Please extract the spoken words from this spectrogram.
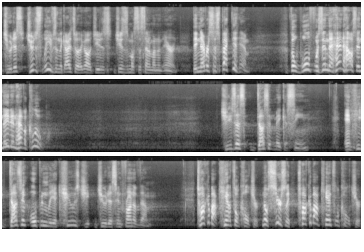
Judas, Judas leaves, and the guys are like, oh, Jesus, Jesus must have sent him on an errand. They never suspected him. The wolf was in the henhouse, and they didn't have a clue. Jesus doesn't make a scene, and he doesn't openly accuse G- Judas in front of them. Talk about cancel culture. No, seriously, talk about cancel culture.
